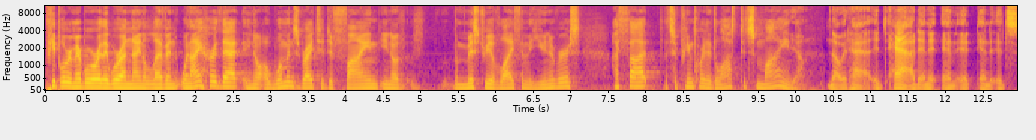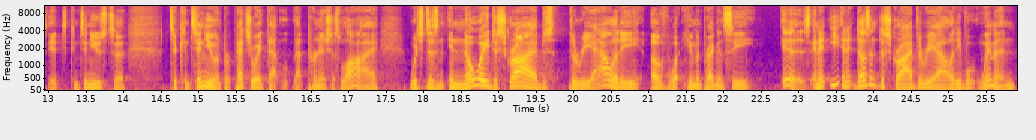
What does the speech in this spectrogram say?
people remember where they were on 9 11. When I heard that, you know, a woman's right to define, you know, the, the mystery of life in the universe, I thought the Supreme Court had lost its mind. Yeah. No, it had. It had, and it and it and it's it continues to to continue and perpetuate that that pernicious lie, which does in no way describes the reality of what human pregnancy is, and it and it doesn't describe the reality of what women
